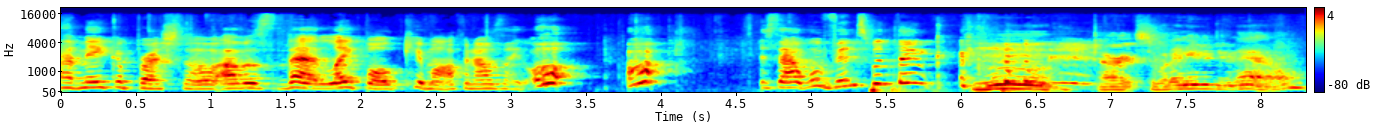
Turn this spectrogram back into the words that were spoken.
Know. At makeup brush though, I was that light bulb came off and I was like, oh, oh, is that what Vince would think? Mm. All right. So what I need to do now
